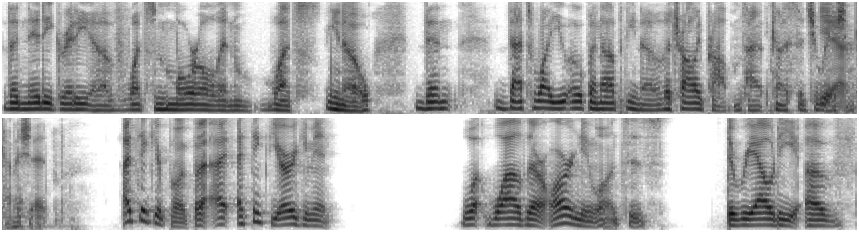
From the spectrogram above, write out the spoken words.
the nitty gritty of what's moral and what's you know, then that's why you open up you know the trolley problem type kind of situation Yeah. kind of shit. I take your point, but I, I think the argument what while there are nuances, the reality of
